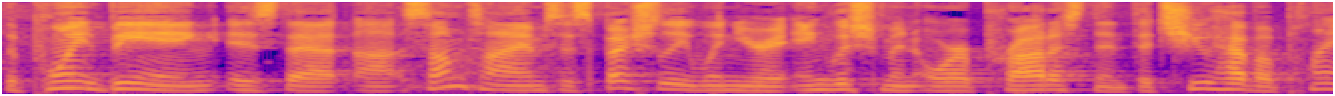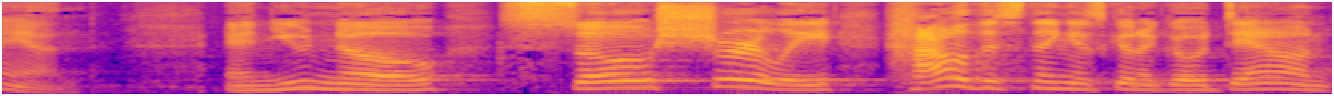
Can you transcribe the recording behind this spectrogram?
The point being is that uh, sometimes, especially when you're an Englishman or a Protestant, that you have a plan. And you know so surely how this thing is going to go down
